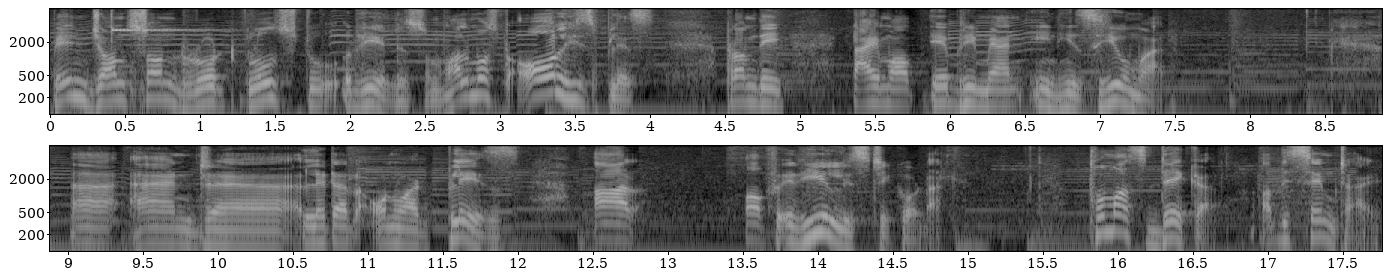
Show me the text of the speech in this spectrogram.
Ben Jonson wrote close to realism, almost all his plays from the time of Every Man in His Humor uh, and uh, later onward plays are of a realistic order. Thomas Dekker of the same time.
